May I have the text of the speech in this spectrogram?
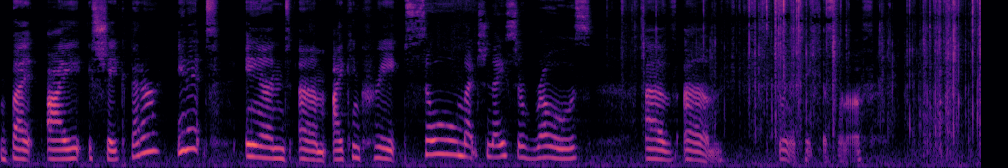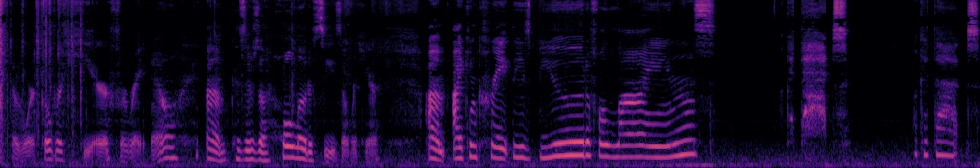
but I shake better in it, and um, I can create so much nicer rows of, um, I'm going to take this one off and work over here for right now, um, because there's a whole load of C's over here. Um, I can create these beautiful lines. Look at that. Look at that.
